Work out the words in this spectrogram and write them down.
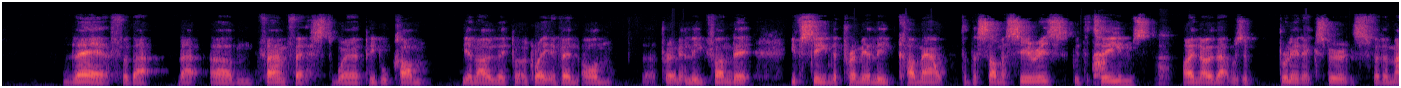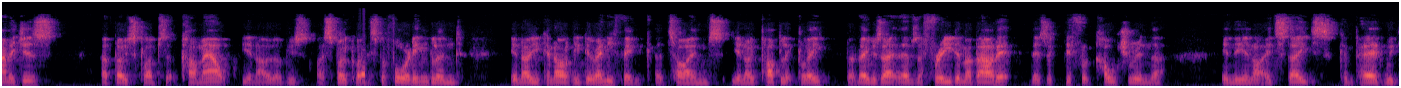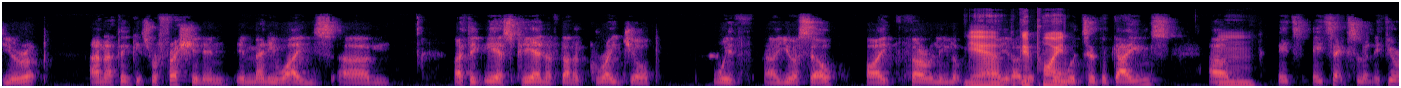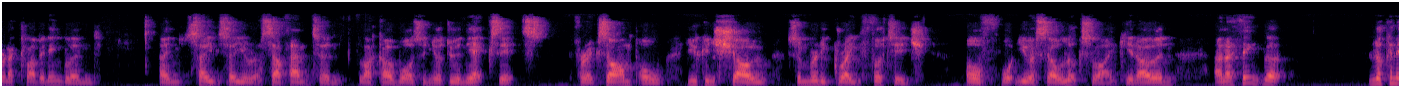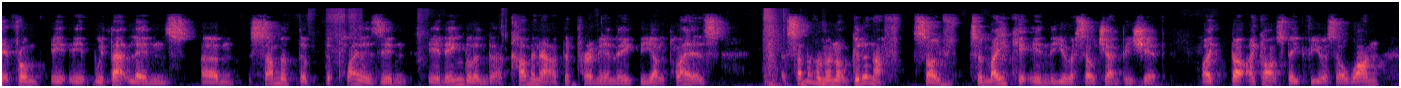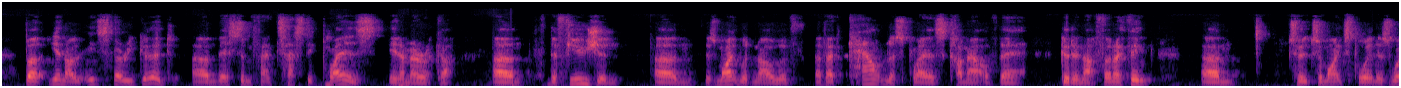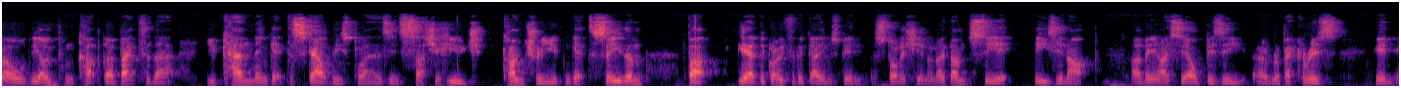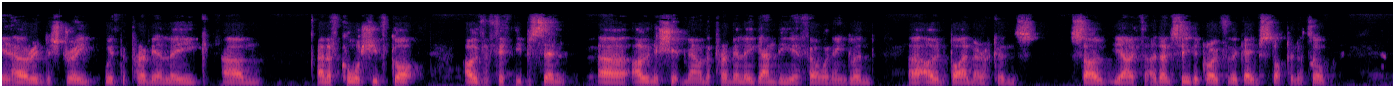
there for that that um, FanFest where people come, you know, they put a great event on, uh, Premier League fund it. You've seen the Premier League come out for the summer series with the teams. I know that was a brilliant experience for the managers of those clubs that come out. You know, I, was, I spoke about this before in England. You know, you can hardly do anything at times. You know, publicly, but there was a, there was a freedom about it. There's a different culture in the in the United States compared with Europe, and I think it's refreshing in in many ways. Um, I think ESPN have done a great job with uh, USL. I thoroughly look, yeah, uh, you know, good point. forward to the games. Um, Mm. It's it's excellent if you're in a club in England, and say say you're at Southampton, like I was, and you're doing the exits, for example, you can show some really great footage of what USL looks like, you know, and and I think that looking at it from it, it, with that lens, um, some of the, the players in in England that are coming out of the Premier League, the young players, some of them are not good enough. So to make it in the USL Championship, I but I can't speak for USL one but you know it's very good. Um, there's some fantastic players in America. Um, the Fusion, um, as Mike would know, have, have had countless players come out of there good enough. And I think um, to to Mike's point as well, the Open Cup. Go back to that. You can then get to scout these players in such a huge country. You can get to see them, but yeah, the growth of the game's been astonishing, and I don't see it easing up. I mean, I see how busy uh, Rebecca is in, in her industry with the Premier League. Um, and of course, you've got over 50% uh, ownership now in the Premier League and the EFL in England, uh, owned by Americans. So, yeah, I, I, don't see the growth of the game stopping at all.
